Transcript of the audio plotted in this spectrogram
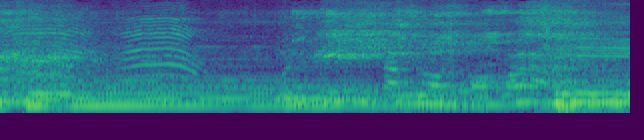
ลชนเ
